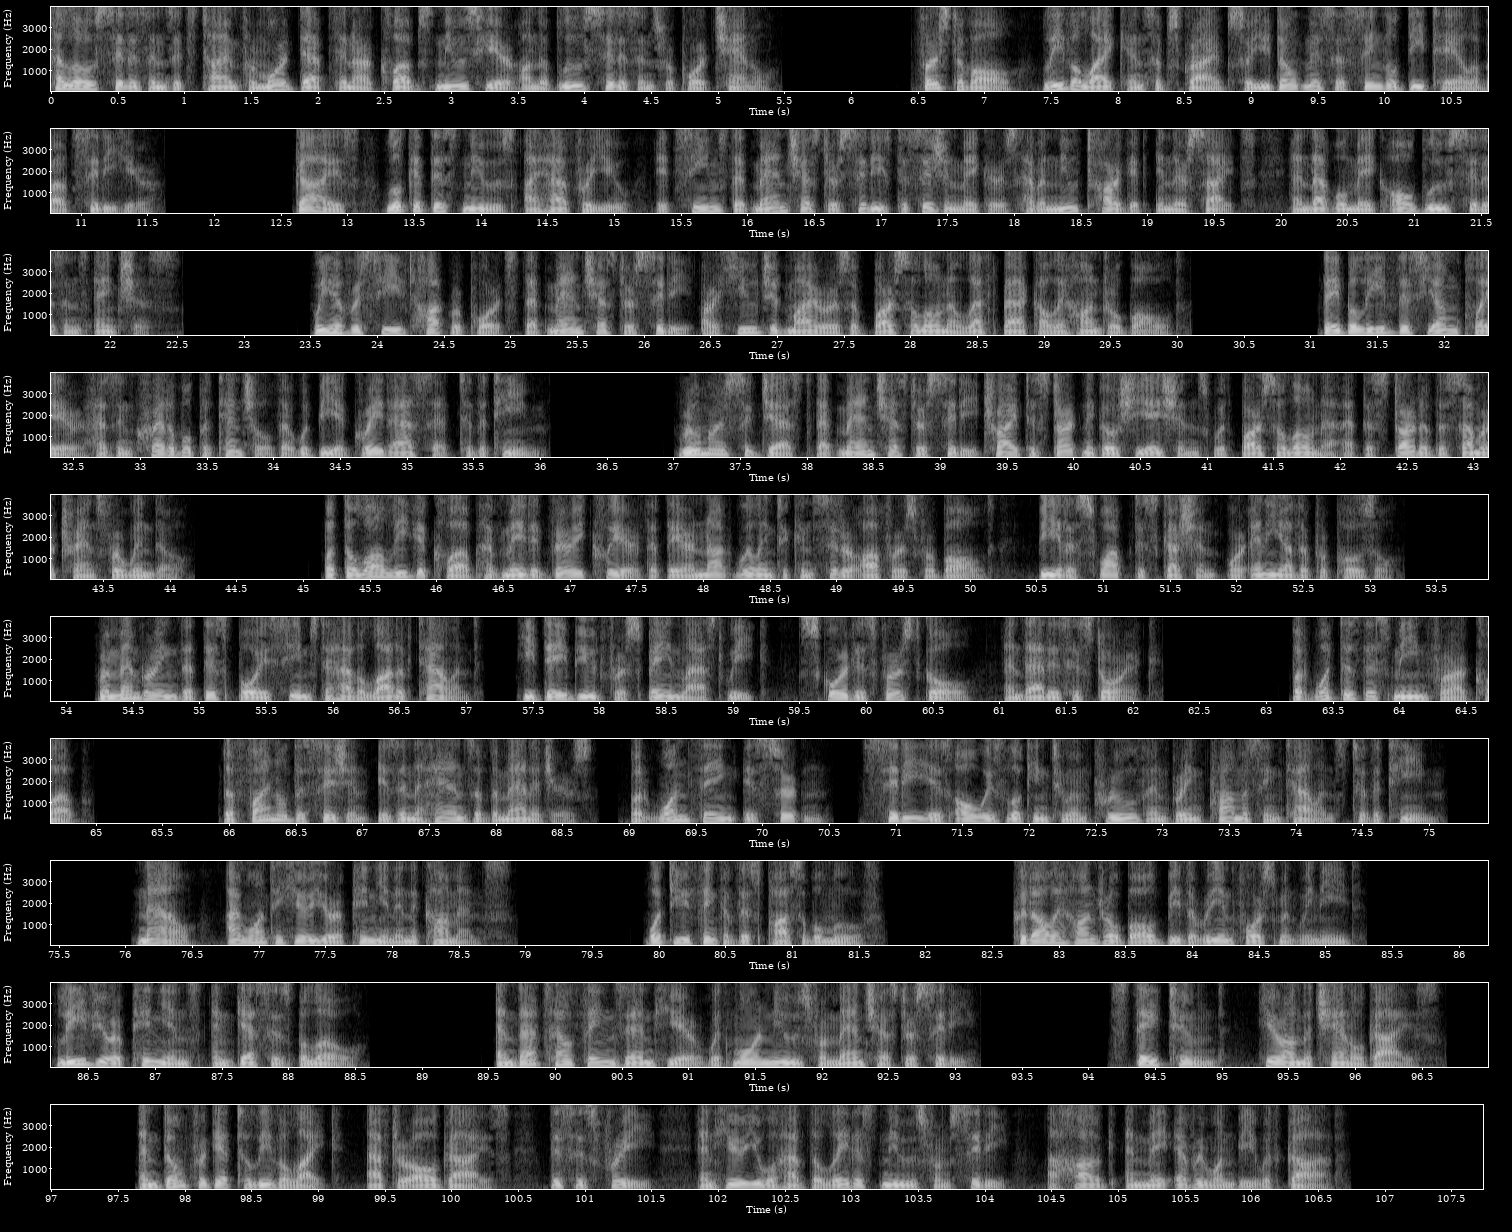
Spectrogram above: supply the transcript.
Hello citizens it's time for more depth in our club's news here on the Blue Citizens Report channel. First of all, leave a like and subscribe so you don't miss a single detail about City here. Guys, look at this news I have for you, it seems that Manchester City's decision makers have a new target in their sights, and that will make all blue citizens anxious. We have received hot reports that Manchester City are huge admirers of Barcelona left-back Alejandro Balde. They believe this young player has incredible potential that would be a great asset to the team. Rumors suggest that Manchester City tried to start negotiations with Barcelona at the start of the summer transfer window. But the La Liga club have made it very clear that they are not willing to consider offers for Balde, be it a swap discussion or any other proposal. Remembering that this boy seems to have a lot of talent, he debuted for Spain last week, scored his first goal, and that is historic. But what does this mean for our club? The final decision is in the hands of the managers, but one thing is certain, City is always looking to improve and bring promising talents to the team. Now, I want to hear your opinion in the comments. What do you think of this possible move? Could Alejandro Balde be the reinforcement we need? Leave your opinions and guesses below. And that's how things end here with more news from Manchester City. Stay tuned, here on the channel guys. And don't forget to leave a like, after all guys, this is free, and here you will have the latest news from City, a hug and may everyone be with God.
